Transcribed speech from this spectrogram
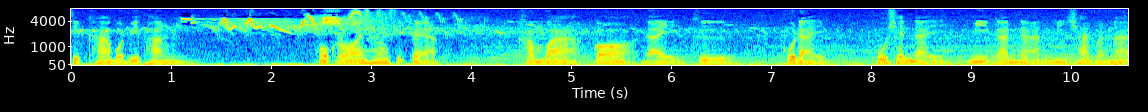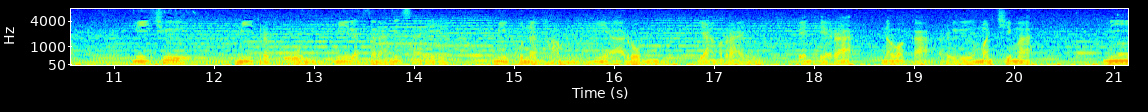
สิกขาบทวิพัง658 คำว่าก็ใดคือ ผู้ใด ผู้เช่นใด มีการงาน มีชาติวันนะมีชื่อ มีตระกูล มีลักษณะนิสัย มีคุณธรรม มีอารมณ์ อย่างไร เป็นเถระ นวกะ หรือมัชชิมะ นี้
